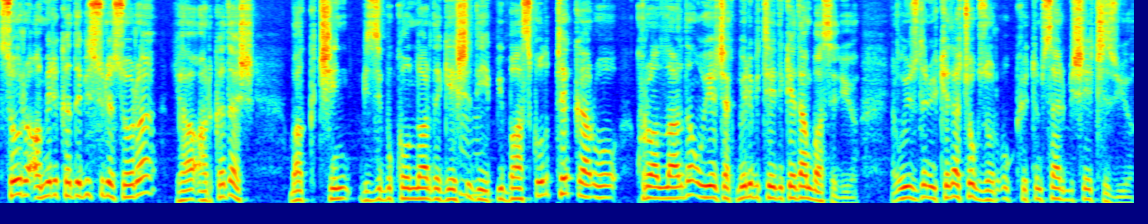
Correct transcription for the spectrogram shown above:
Sonra Amerika'da bir süre sonra ya arkadaş bak Çin bizi bu konularda geçti deyip bir baskı olup tekrar o kurallardan uyacak. Böyle bir tehlikeden bahsediyor. Yani o yüzden ülkeler çok zor. O kötümser bir şey çiziyor.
